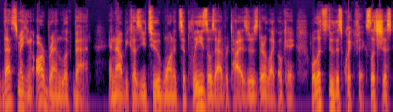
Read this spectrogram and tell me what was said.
That's making our brand look bad. And now because YouTube wanted to please those advertisers, they're like, okay, well, let's do this quick fix. Let's just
